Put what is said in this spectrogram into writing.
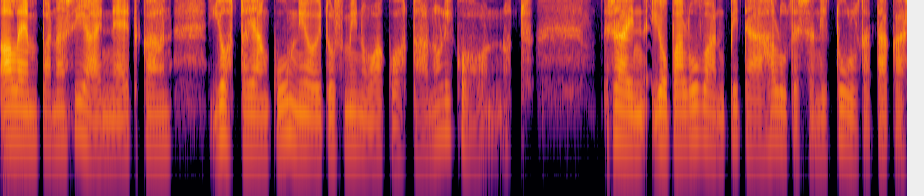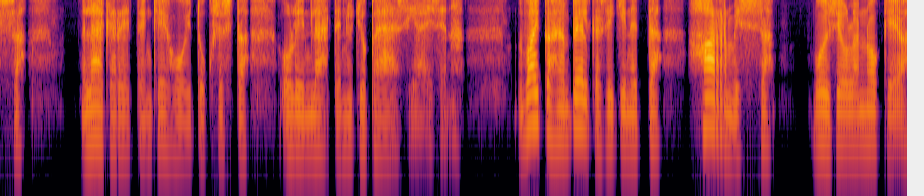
alempana sijainneetkaan, johtajan kunnioitus minua kohtaan oli kohonnut. Sain jopa luvan pitää halutessani tulta takassa. Lääkäreiden kehoituksesta olin lähtenyt jo pääsiäisenä. Vaikka hän pelkäsikin, että harmissa voisi olla nokea.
